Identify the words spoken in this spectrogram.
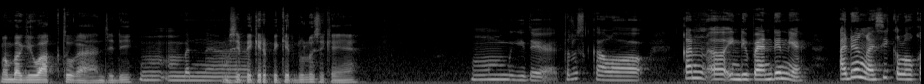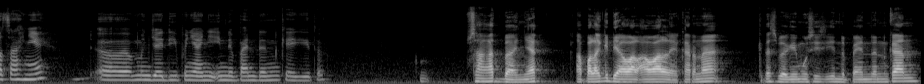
membagi waktu kan. Jadi Hmm, benar. mesti pikir-pikir dulu sih kayaknya. Hmm, begitu ya. Terus kalau kan eh, independen ya, ada nggak sih keluh kesahnya eh, menjadi penyanyi independen kayak gitu? sangat banyak apalagi di awal-awal ya karena kita sebagai musisi independen kan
